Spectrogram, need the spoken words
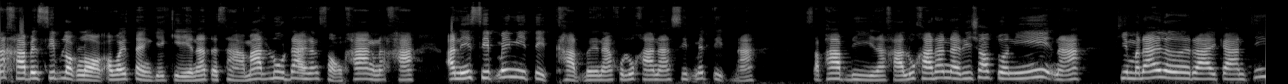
นะคะเป็นซิปหลอกๆ เอาไว้แต่งเก๋ๆนะ แต่สามารถรูดได้ทั้งสองข้างนะคะ อันนี้ซิปไม่มีติดขัดเลยนะ คุณลูกค้านะซิปไม่ติดนะ สภาพดีนะคะ ลูกค้าท่านใดที่ชอบตัวนี้นะ พิมพ์มาได้เลยรายการที่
